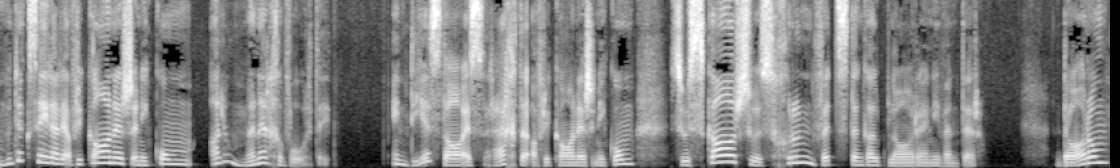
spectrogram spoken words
moet ek sê dat die Afrikaners in die kom al hoe minder geword het. En deesdae is regte Afrikaners in die kom so skaars soos groen wit stinkhoutblare in die winter. Daarom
